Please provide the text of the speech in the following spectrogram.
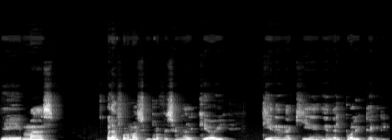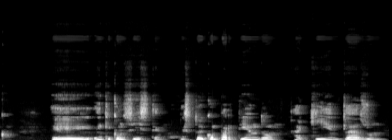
eh, más la formación profesional que hoy tienen aquí en el Politécnico. Eh, ¿En qué consiste? Estoy compartiendo aquí en Classroom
